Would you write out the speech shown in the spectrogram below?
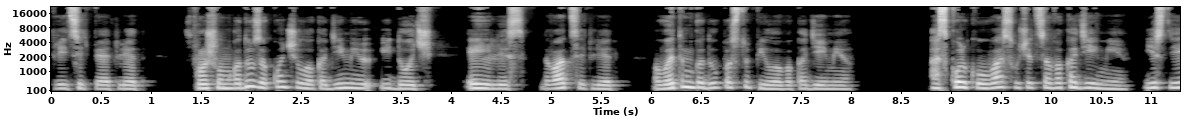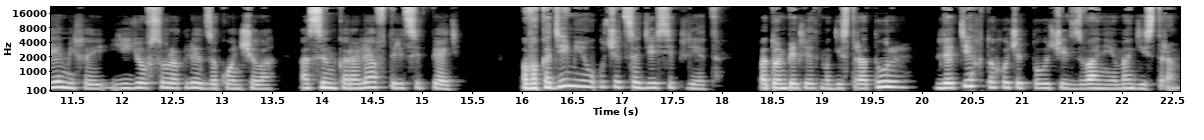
35 лет. В прошлом году закончил академию и дочь Эйлис 20 лет. В этом году поступила в академию. А сколько у вас учится в академии, если Эмихай ее в 40 лет закончила, а сын короля в 35? В академию учатся 10 лет. Потом 5 лет магистратуры для тех, кто хочет получить звание магистра.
